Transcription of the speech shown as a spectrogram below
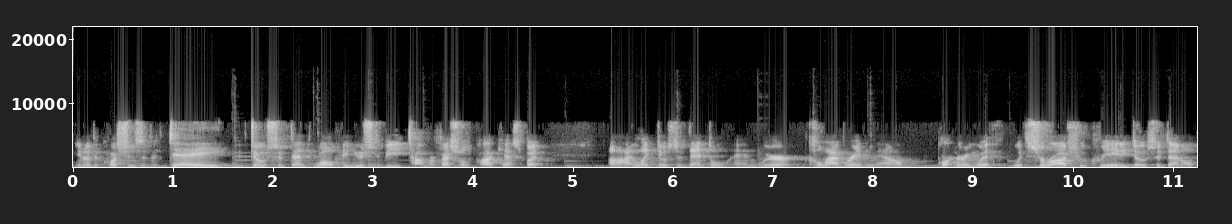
you know the questions of the day, dose of dental. Well, it used to be Top Professionals podcast, but uh, I like Dose of Dental, and we're collaborating now, partnering with with Siraj, who created Dose of Dental.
